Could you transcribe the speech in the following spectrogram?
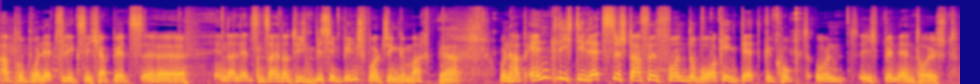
apropos Netflix, ich habe jetzt äh, in der letzten Zeit natürlich ein bisschen Binge-Watching gemacht Ja. und habe endlich die letzte Staffel von The Walking Dead geguckt und ich bin enttäuscht,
